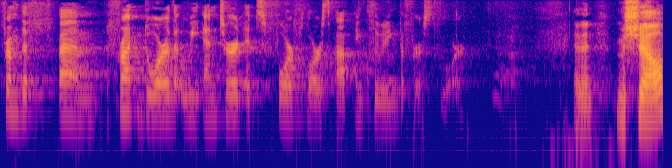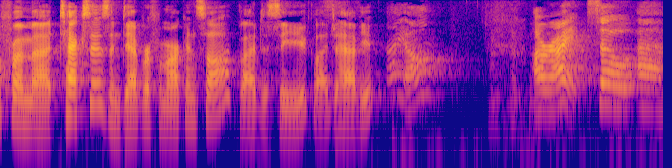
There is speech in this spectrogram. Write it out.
from the um, front door that we entered, it's four floors up, including the first floor. And then Michelle from uh, Texas and Deborah from Arkansas. Glad to see you. Glad to have you. Hi, y'all. All right, so um,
